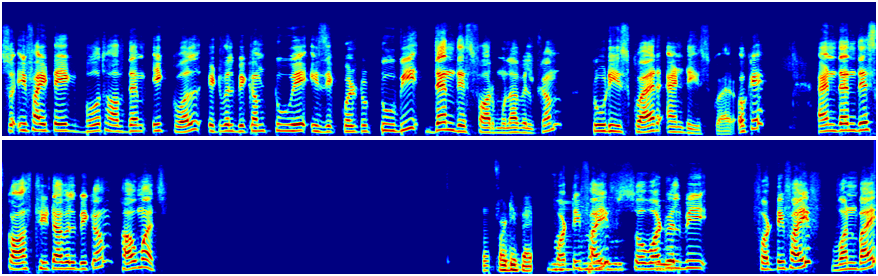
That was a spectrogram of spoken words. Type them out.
so if i take both of them equal it will become 2a is equal to 2b then this formula will come 2d square and d square okay and then this cos theta will become how much 45 45 so what will be 45 1 by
